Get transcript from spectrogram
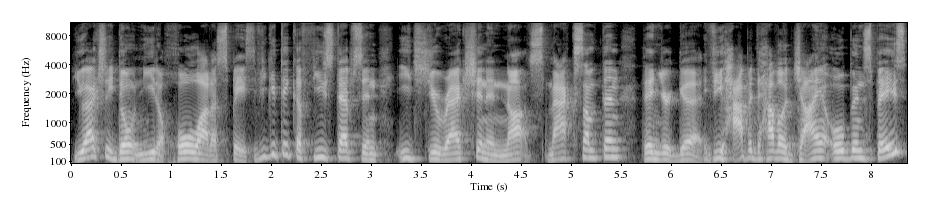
you actually don't need a whole lot of space. If you could take a few steps in each direction and not smack something, then you're good. If you happen to have a giant open space,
